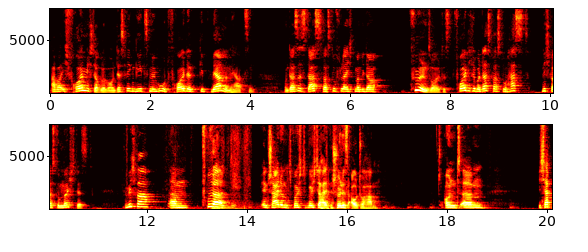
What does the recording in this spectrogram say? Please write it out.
aber ich freue mich darüber und deswegen geht es mir gut. Freude gibt Wärme im Herzen. Und das ist das, was du vielleicht mal wieder fühlen solltest. Freu dich über das, was du hast nicht was du möchtest. Für mich war ähm, früher die Entscheidung, ich möchte, möchte halt ein schönes Auto haben. Und ähm, ich habe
